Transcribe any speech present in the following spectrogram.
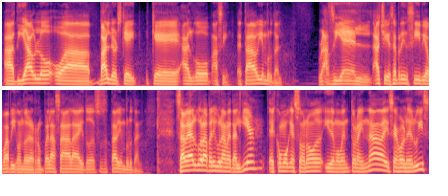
A Diablo o a Baldur's Gate que algo así. Estaba bien brutal. Raziel. H, ese principio, papi, cuando le rompe la sala y todo eso, está bien brutal. ¿Sabe algo de la película Metal Gear? Es como que sonó y de momento no hay nada, dice Jorge Luis.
